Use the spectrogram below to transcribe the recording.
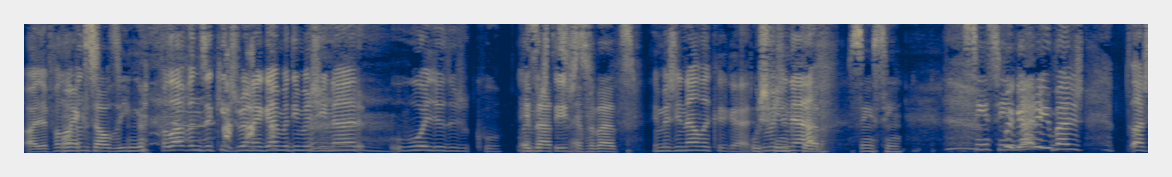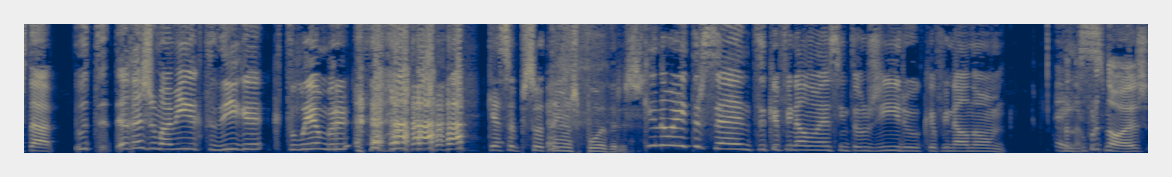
Olha, Um falava-nos Excelzinho. falava-nos aqui de Joana Gama de imaginar o olho do cu. Exato, é verdade. Imaginá-la cagar. O Imaginar. Sim, sim. Sim, sim. pegar imagens. Lá está. Arranja uma amiga que te diga, que te lembre Que essa pessoa tem uns podres. que não é interessante, que afinal não é assim tão giro, que afinal não. É isso. Porque nós,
